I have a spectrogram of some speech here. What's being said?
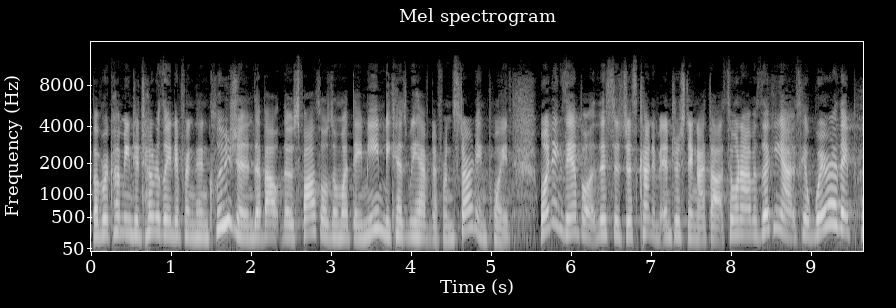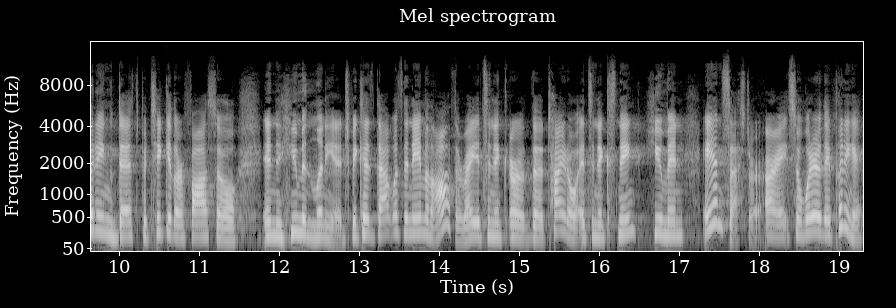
but we're coming to totally different conclusions about those fossils and what they mean because we have different starting points. One example, this is just kind of interesting, I thought. So when I was looking at it, where are they putting this particular fossil in the human lineage? Because that was the name of the author, right? It's an, or the title, it's an extinct human ancestor. All right, so where are they putting it?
